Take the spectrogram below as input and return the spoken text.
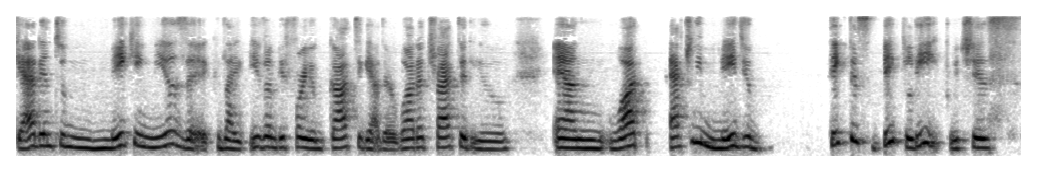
get into making music like even before you got together what attracted you and what actually made you take this big leap which is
